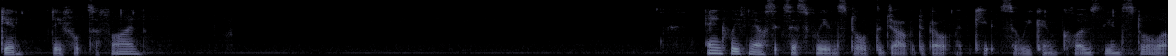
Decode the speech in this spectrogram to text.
Again, defaults are fine. And we've now successfully installed the Java Development Kit, so we can close the installer.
